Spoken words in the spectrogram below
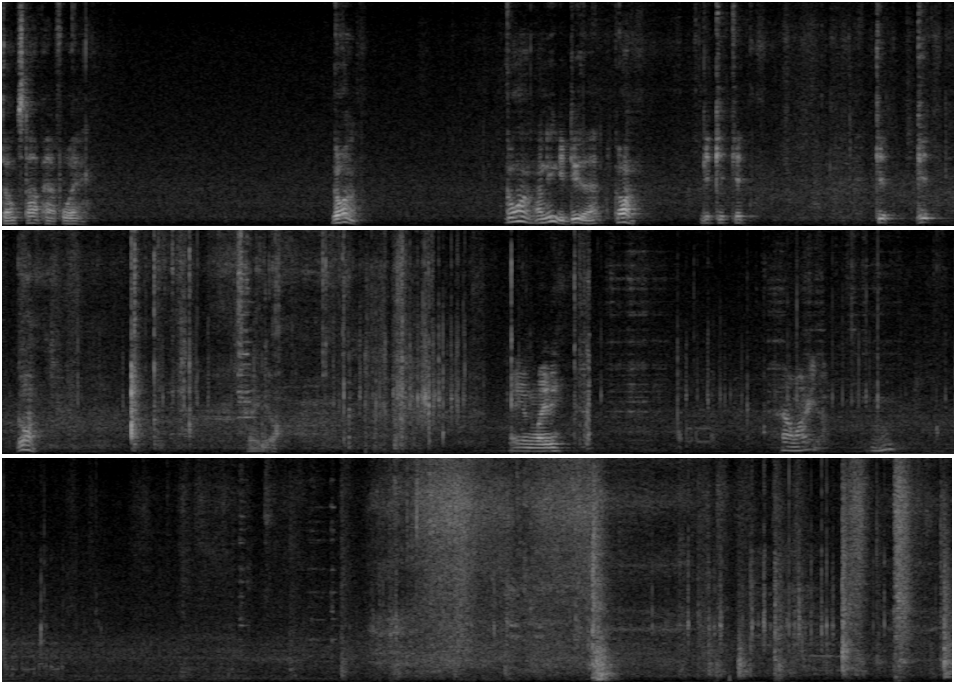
Don't stop halfway. Go on. Go on. I knew you'd do that. Go on. Get, get, get. Get, get. Go on. There you go. Hey, young lady. How are you? Mm-hmm.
